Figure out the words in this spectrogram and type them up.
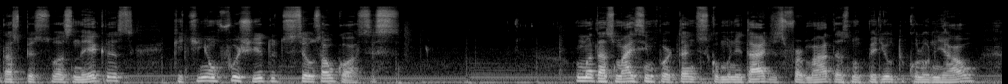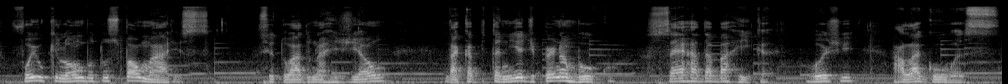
das pessoas negras que tinham fugido de seus algozes. Uma das mais importantes comunidades formadas no período colonial foi o Quilombo dos Palmares, situado na região da capitania de Pernambuco, Serra da Barriga, hoje Alagoas.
